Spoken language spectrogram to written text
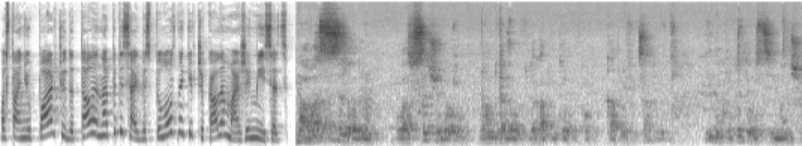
Останню партію деталей на 50 безпілотників чекали майже місяць. А у вас все добре, у вас все чудово. Вам треба туди капнути по каплі фіксаторів і накрутити ось ці менші.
